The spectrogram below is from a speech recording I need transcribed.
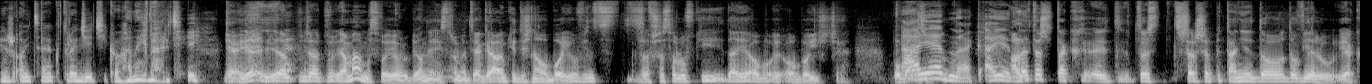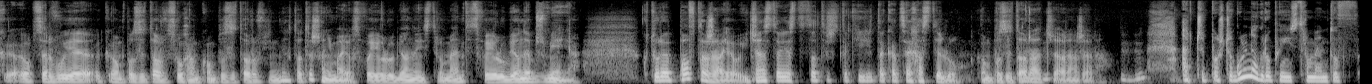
wiesz, ojca, które dzieci kocha najbardziej. Nie, ja, ja, ja, ja mam swoje ulubione instrumenty. Ja grałem kiedyś na oboju, więc zawsze solówki daję obo, oboiście. A jednak, a jednak. Ale też tak, e, to jest szersze pytanie do, do wielu. Jak obserwuję kompozytorów, słucham kompozytorów innych, to też oni mają swoje ulubione instrumenty, swoje ulubione brzmienia które powtarzają i często jest to też taki, taka cecha stylu kompozytora mhm. czy aranżera. Mhm. A czy poszczególne grupy instrumentów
